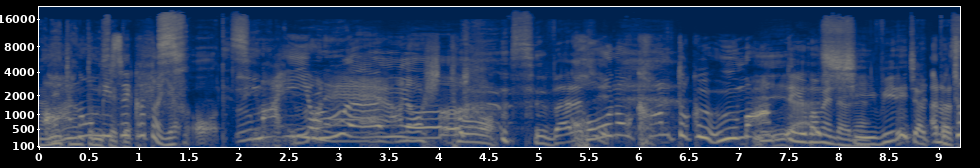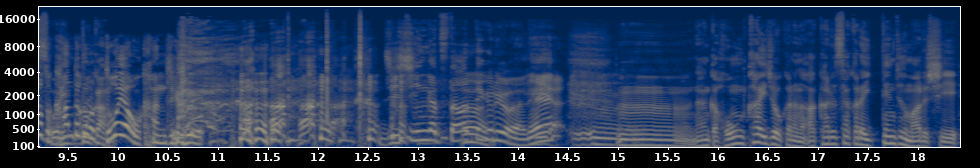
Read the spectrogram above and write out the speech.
あの見せ方やそうですよ。うまいよねあの人。素晴らしい。この監督うまっていう場面だよしねちあのちょっと監督のドヤを感じる。自信が伝わってくるようなね、ううん。んなんか本会場からの明るさから一点っていうのもあるし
